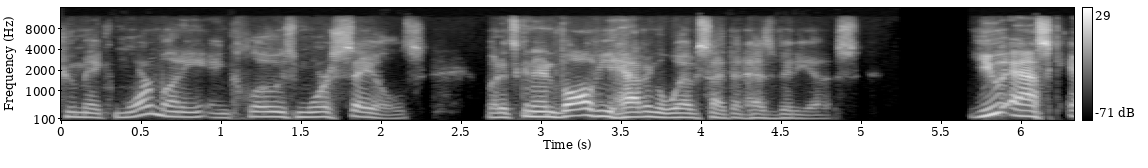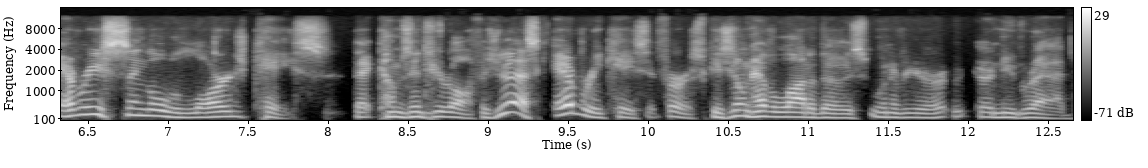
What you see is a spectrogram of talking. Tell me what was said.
to make more money and close more sales, but it's going to involve you having a website that has videos you ask every single large case that comes into your office. You ask every case at first because you don't have a lot of those whenever you're a new grad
